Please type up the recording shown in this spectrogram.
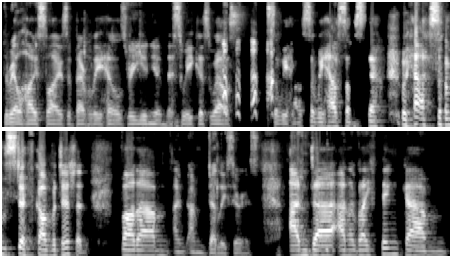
the Real Housewives of Beverly Hills reunion this week as well. so we have, so we have some stiff, we have some stiff competition. But um, I'm, I'm deadly serious. And uh, and but I think um,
